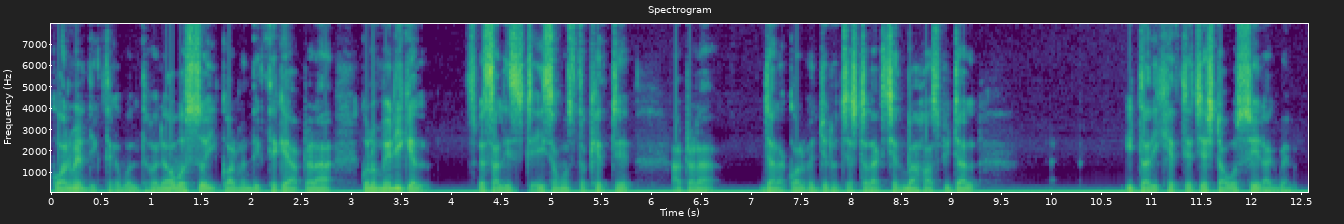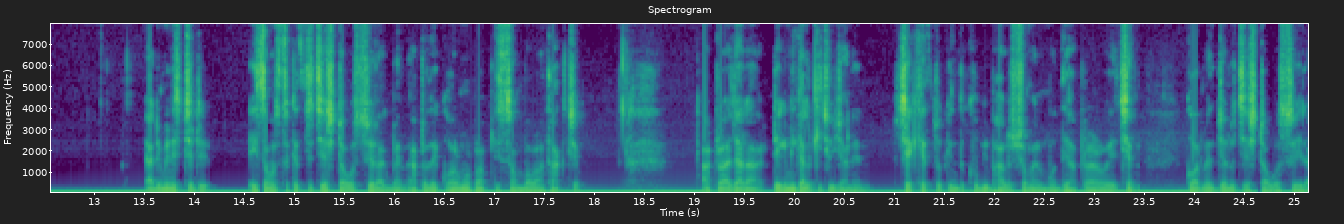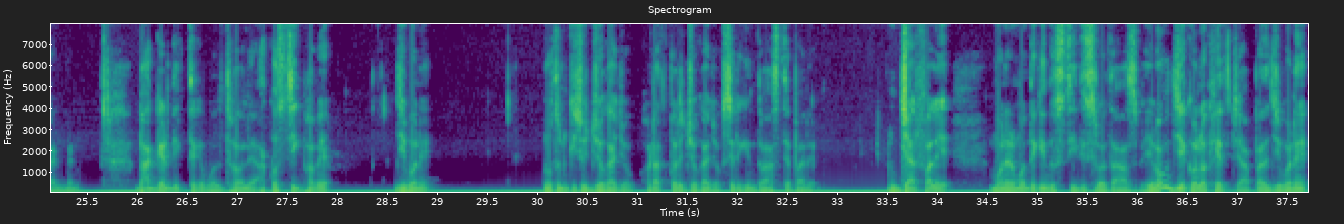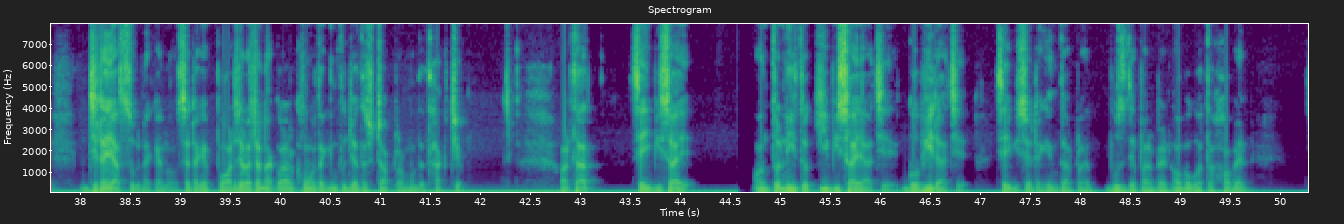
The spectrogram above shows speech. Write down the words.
কর্মের দিক থেকে বলতে হলে অবশ্যই কর্মের দিক থেকে আপনারা কোনো মেডিকেল স্পেশালিস্ট এই সমস্ত ক্ষেত্রে আপনারা যারা কর্মের জন্য চেষ্টা রাখছেন বা হসপিটাল ইত্যাদি ক্ষেত্রে চেষ্টা অবশ্যই রাখবেন। অ্যাডমিনিস্ট্রেটিভ এই সমস্ত ক্ষেত্রে চেষ্টা অবশ্যই রাখবেন। আপনাদের কর্মপ্রাপ্তির সম্ভাবনা থাকছে। আপনারা যারা টেকনিক্যাল কিছু জানেন, সেক্ষেত্রেও কিন্তু খুবই ভালো সময়ের মধ্যে আপনারা রয়েছেন। কর্মের জন্য চেষ্টা অবশ্যই রাখবেন। ভাগ্যের দিক থেকে বলতে হলে আকস্মিকভাবে জীবনে নতুন কিছু যোগাযোগ, হঠাৎ করে যোগাযোগ সেটা কিন্তু আসতে পারে। যার ফলে মনের মধ্যে কিন্তু স্থিতিশীলতা আসবে এবং যে কোনো ক্ষেত্রে আপনাদের জীবনে যেটাই আসুক না কেন, সেটাকে পর্যালোচনা করার ক্ষমতা কিন্তু যথেষ্ট আপনার মধ্যে থাকছে। অর্থাৎ সেই বিষয়ে অন্তর্নিহিত কি বিষয় আছে, গভীর আছে, সেই বিষয়টা কিন্তু আপনারা বুঝতে পারবেন, অবগত হবেন।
